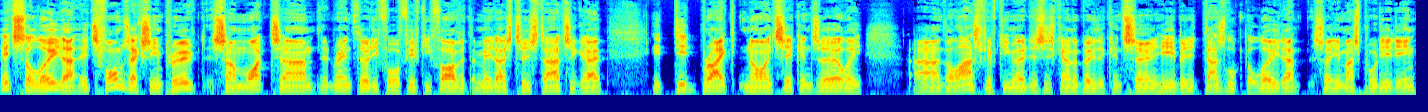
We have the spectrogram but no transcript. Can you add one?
It's the leader. Its form's actually improved somewhat. Um, it ran 34.55 at the Meadows two starts ago. It did break nine seconds early. Uh, the last 50 metres is going to be the concern here, but it does look the leader, so you must put it in.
